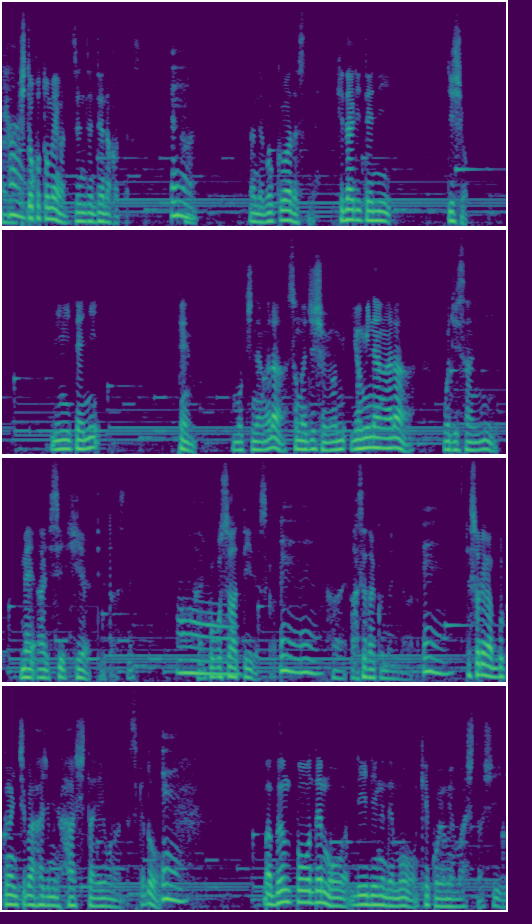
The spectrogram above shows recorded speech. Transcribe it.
と。はい。一言目が全然出なかったです、ええ。はい、なんで僕はですね左手に辞書右手にペン持ちながらその辞書を読み読みながらおじさんに「May I sit here?」って言ったんですね、はい、ここ座っていいですか、ええはい、汗だくになりながら。ええ。でそれが僕が一番初めに発した英語なんですけど、ええ。まあ、文法でもリーディングでも結構読めましたし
